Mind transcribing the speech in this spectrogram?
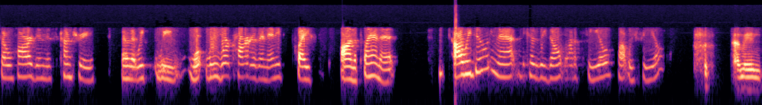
so hard in this country uh, that we we we work harder than any place on the planet. Are we doing that because we don't want to feel what we feel? I mean,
